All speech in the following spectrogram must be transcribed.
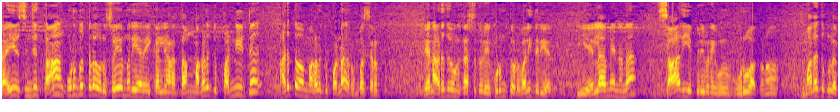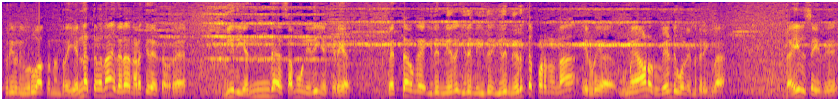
தயவு செஞ்சு தான் குடும்பத்தில் ஒரு சுயமரியாதை கல்யாணம் தம் மகளுக்கு பண்ணிட்டு அடுத்தவன் மகளுக்கு பண்ணால் ரொம்ப சிறப்பு. ஏன்னா அடுத்தவங்க கஷ்டத்துடைய குடும்பத்தோட வழி தெரியாது. நீங்கள் எல்லாமே என்னென்னா சாதிய பிரிவினை உரு- உருவாக்கணும் மதத்துக்குள்ள பிரிவினை உருவாக்கணுன்ற எண்ணத்தில் தான் இதெல்லாம் நடக்குதே தவிர மீதி எந்த சமூக நீதி இங்கே கிடையாது. பெத்தவங்க இது நிறு- இது இது இது நிறுத்தப்படணும்னா என்னுடைய உண்மையான ஒரு வேண்டுகோள் என்ன தெரியுங்களா? தயவு செய்து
